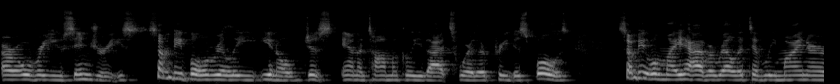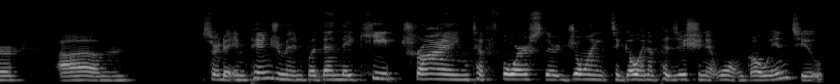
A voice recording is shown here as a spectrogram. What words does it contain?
are overuse injuries. Some people really you know just anatomically that's where they're predisposed. Some people might have a relatively minor um, sort of impingement, but then they keep trying to force their joint to go in a position it won't go into.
